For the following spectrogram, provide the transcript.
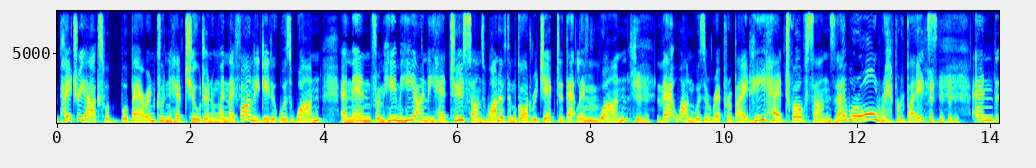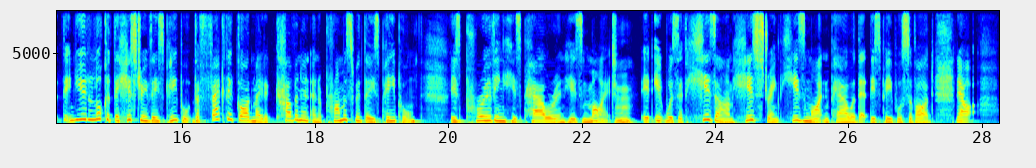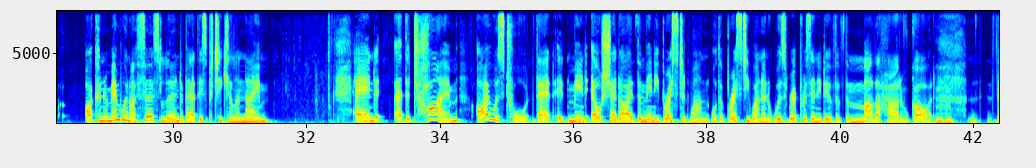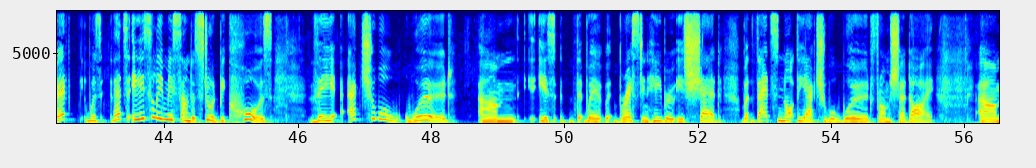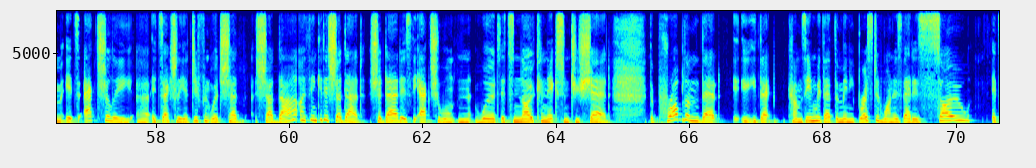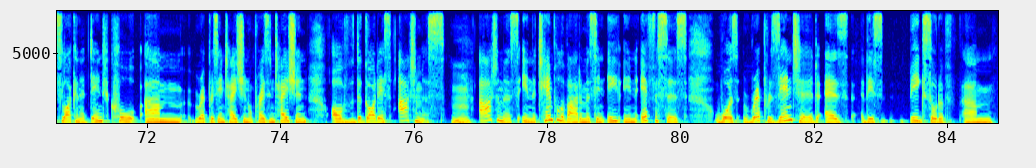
the patriarchs were, were barren, couldn't have children, and when they finally did, it was one. And then from him, he only had two sons. One of them God rejected. That left hmm. one. Yeah. That one was a reprobate. He had 12 sons. They were all reprobates. and then you look at the history of these people. The fact that God made a covenant and a promise with these people is proving his power and his might. Hmm. It, it was of his arm, his strength, his might and power that this people survived. Now, I can remember when I first learned about this particular name. And at the time, I was taught that it meant El Shaddai, the many breasted one, or the breasty one, and it was representative of the mother heart of God. Mm-hmm. That was that's easily misunderstood because the actual word um, is where breast in Hebrew is shad, but that's not the actual word from Shaddai. Um, it's actually uh, it's actually a different word. Shad, I think it is shaddad. Shaddad is the actual n- word. It's no connection to shad. The problem that that comes in with that, the many-breasted one, is that is so. It's like an identical um, representation or presentation of the goddess Artemis. Artemis in the temple of Artemis in E- in Ephesus was represented as this big sort of. Um,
